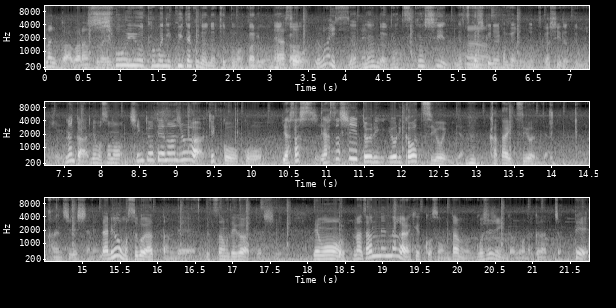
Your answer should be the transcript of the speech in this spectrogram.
なんかバランスが良くて醤油をたまに食いたくなるのはちょっとわかるわ。いなんかやそううまいっすよね。ななんだ懐かしい懐かしくないはずなのに懐かしいなって思っちゃう。なんかでもその新京亭の味は結構こう優し優しいというよりよりかは強いみたいな。うん。硬い強いみたいな感じでしたね。だから量もすごいあったんで器もでかかったしでも、まあ、残念ながら結構その多分ご主人がもう亡くなっちゃって、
